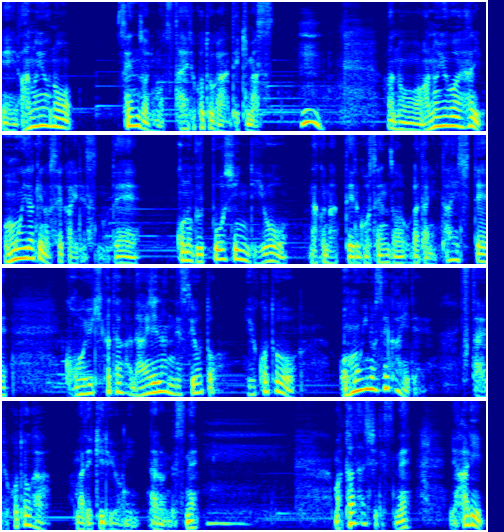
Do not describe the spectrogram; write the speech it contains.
えー、あの世の先祖にも伝えることができます、うん、あのあの世はやはり思いだけの世界ですのでこの仏法真理を亡くなっているご先祖方に対してこういう生き方が大事なんですよということを思いの世界で伝えることができるようになるんですね。まあ、ただしですねやはり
